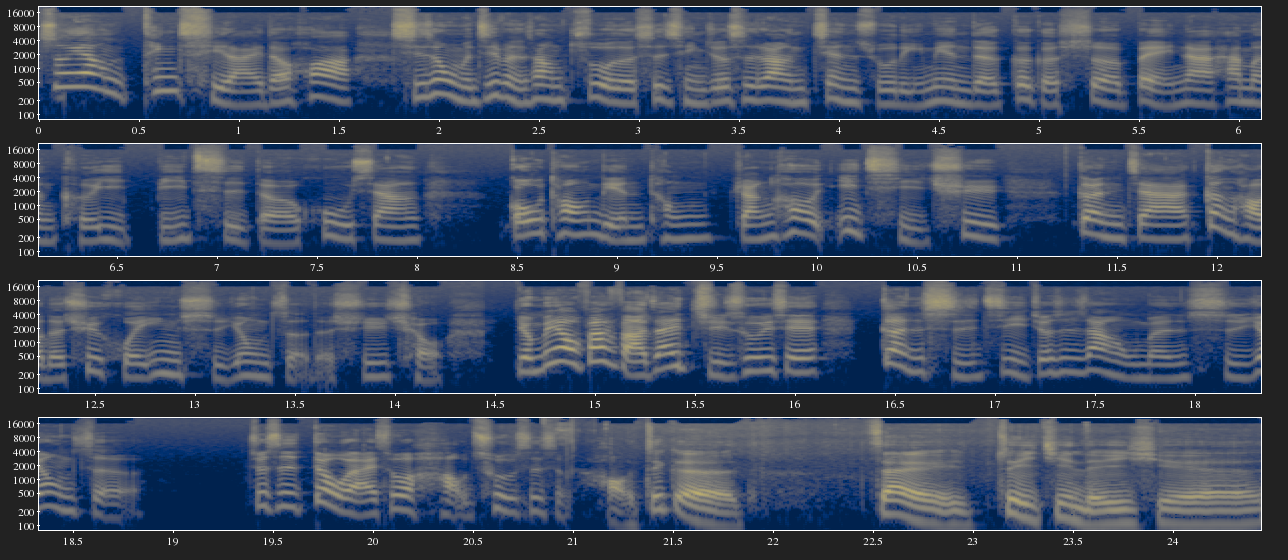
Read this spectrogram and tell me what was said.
这样听起来的话，其实我们基本上做的事情就是让建筑里面的各个设备，那他们可以彼此的互相沟通连通，然后一起去更加更好的去回应使用者的需求。有没有办法再举出一些更实际，就是让我们使用者，就是对我来说好处是什么？好，这个在最近的一些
